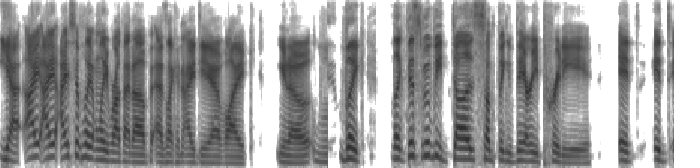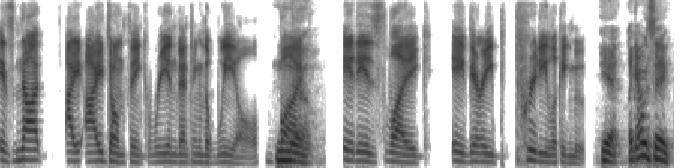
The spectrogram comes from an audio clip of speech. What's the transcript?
yeah I, I i simply only brought that up as like an idea of like you know like like this movie does something very pretty it it is not I I don't think reinventing the wheel, but no. it is like a very pretty looking movie. Yeah, like I would say,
